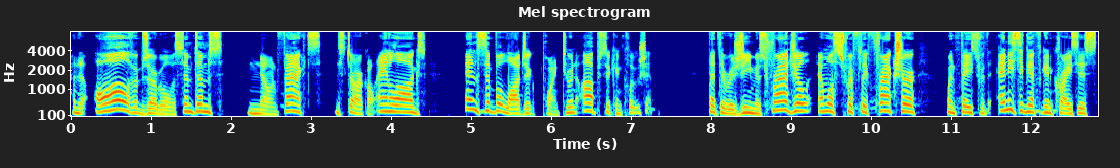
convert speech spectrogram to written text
and that all of observable symptoms, known facts, historical analogs, and simple logic point to an opposite conclusion that the regime is fragile and will swiftly fracture when faced with any significant crisis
